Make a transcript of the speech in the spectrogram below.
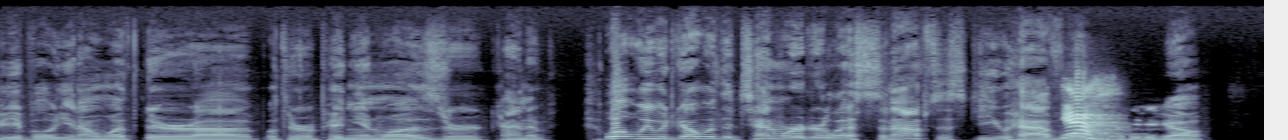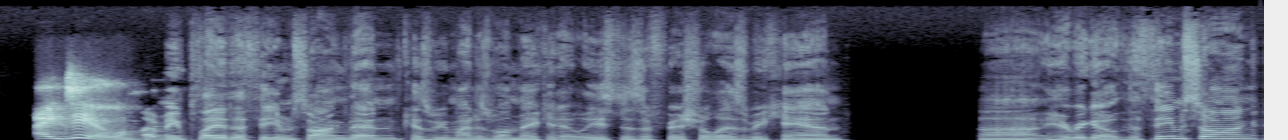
people, you know, what their uh, what their opinion was, or kind of. Well, we would go with the ten word or less synopsis. Do you have Yeah. one ready to go? I do. Let me play the theme song then, because we might as well make it at least as official as we can. Uh, here we go. The theme song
